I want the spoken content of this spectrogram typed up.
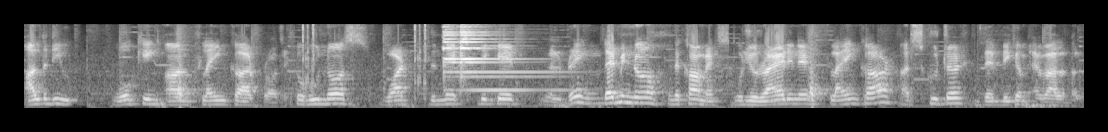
already working on flying car projects. So who knows what the next decade will bring? Let me know in the comments. Would you ride in a flying car or scooter if they become available?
